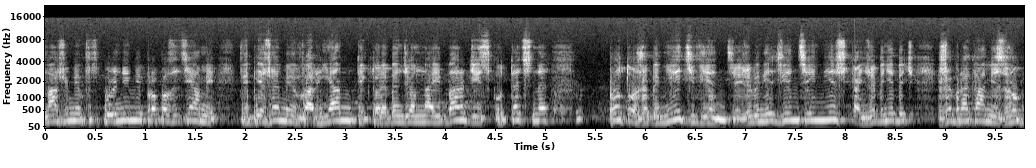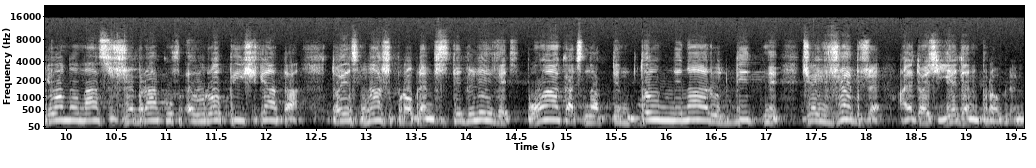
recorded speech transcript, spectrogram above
naszymi wspólnymi propozycjami, wybierzemy warianty, które będą najbardziej skuteczne po to, żeby mieć więcej, żeby mieć więcej mieszkań, żeby nie być żebrakami. Zrobiono nas żebraków Europy i świata. To jest nasz problem, wstydliwy, płakać nad tym dumny naród, bitny, dzisiaj żebrze, ale to jest jeden problem.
